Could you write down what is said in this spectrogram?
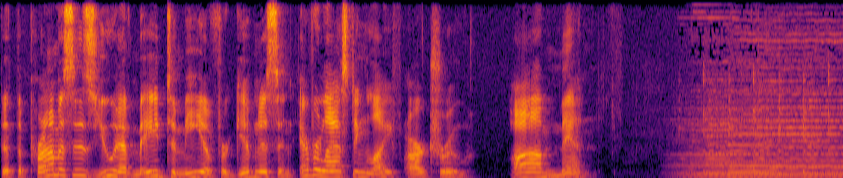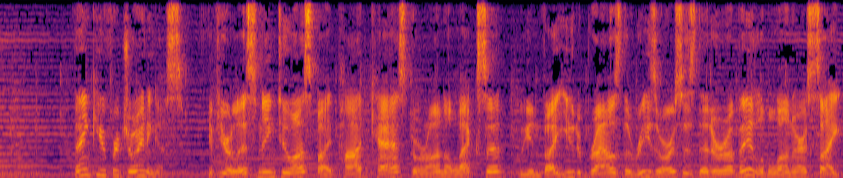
that the promises you have made to me of forgiveness and everlasting life are true. Amen. Thank you for joining us. If you're listening to us by podcast or on Alexa, we invite you to browse the resources that are available on our site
